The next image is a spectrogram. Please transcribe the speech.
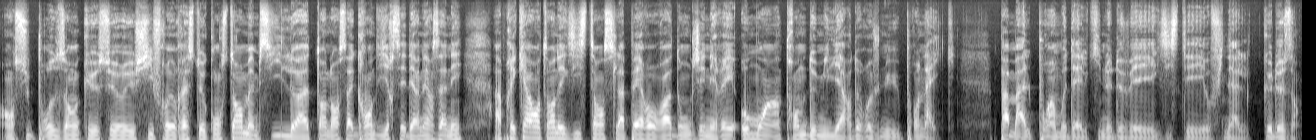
En supposant que ce chiffre reste constant, même s'il a tendance à grandir ces dernières années, après 40 ans d'existence, la paire aura donc généré au moins 32 milliards de revenus pour Nike. Pas mal pour un modèle qui ne devait exister au final que deux ans.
